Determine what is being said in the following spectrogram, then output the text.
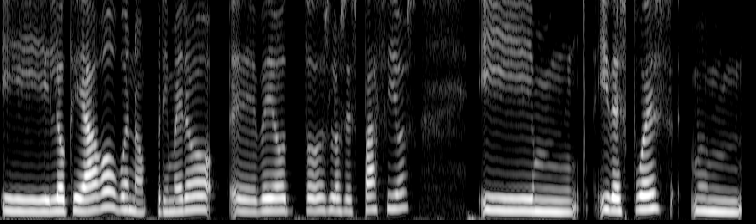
Y lo que hago, bueno, primero eh, veo todos los espacios y, mm, y después, mm,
